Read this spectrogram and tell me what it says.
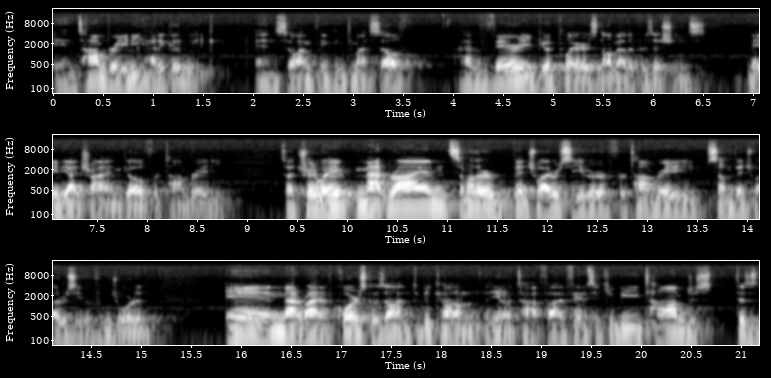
And Tom Brady had a good week. And so I'm thinking to myself, I have very good players in all my other positions. Maybe I try and go for Tom Brady. So I trade away Matt Ryan, some other bench wide receiver for Tom Brady, some bench wide receiver from Jordan. And Matt Ryan, of course, goes on to become you know a top five fantasy QB. Tom just does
